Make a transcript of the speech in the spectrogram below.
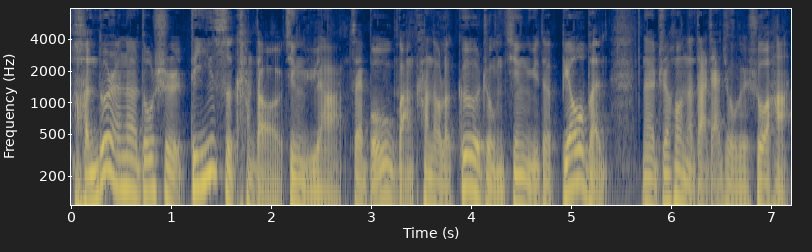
很多人呢都是第一次看到鲸鱼啊，在博物馆看到了各种鲸鱼的标本。那之后呢，大家就会说哈。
